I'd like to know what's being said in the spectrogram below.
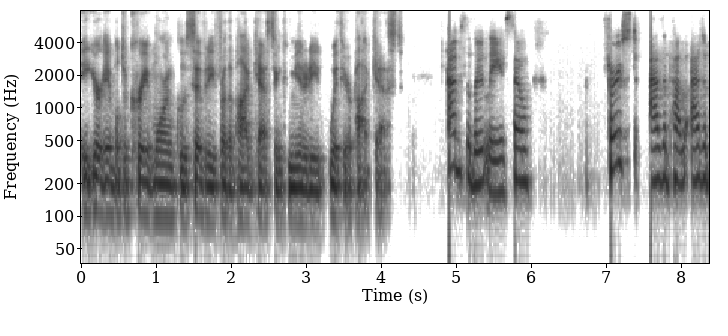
you're able to create more inclusivity for the podcasting community with your podcast. Absolutely. So first as a pub as a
